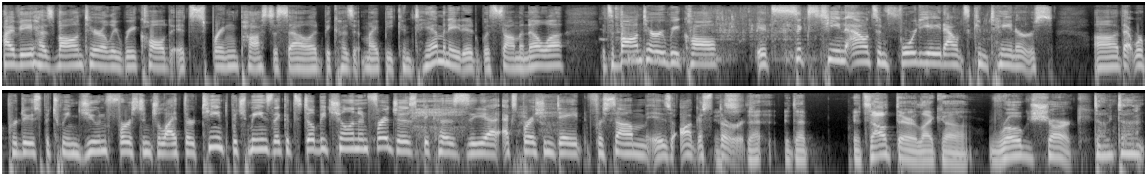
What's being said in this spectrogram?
Hy-Vee has voluntarily recalled its spring pasta salad because it might be contaminated with salmonella. It's a voluntary recall. It's 16 ounce and 48 ounce containers uh, that were produced between June 1st and July 13th, which means they could still be chilling in fridges because the uh, expiration date for some is August 3rd. It's that, that, it's out there like a rogue shark. dun dun.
